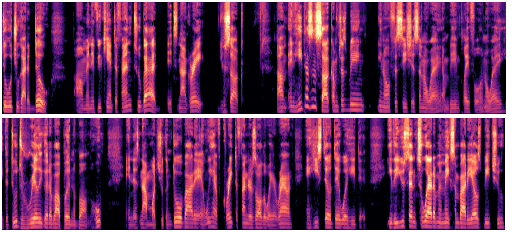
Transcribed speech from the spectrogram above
do what you got to do um and if you can't defend too bad it's not great you suck um and he doesn't suck i'm just being you know, facetious in a way. I'm being playful in a way. The dude's really good about putting the ball in the hoop, and there's not much you can do about it. And we have great defenders all the way around, and he still did what he did. Either you send two at him and make somebody else beat you,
